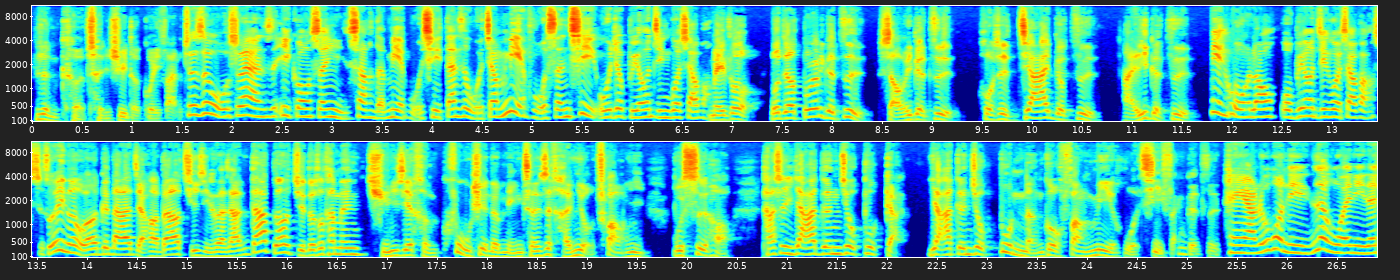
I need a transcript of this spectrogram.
认可程序的规范。就是我虽然是一公升以上的灭火器，但是我叫灭火神器，我就不用经过消防。没错，我只要多一个字，少一个字，或是加一个字。哪一个字？灭火龙，我不用经过消防署。所以呢，我要跟大家讲哈，大家提醒大家，大家不要觉得说他们取一些很酷炫的名称是很有创意，不是哈，他是压根就不敢，压根就不能够放灭火器三个字。嘿呀，如果你认为你的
